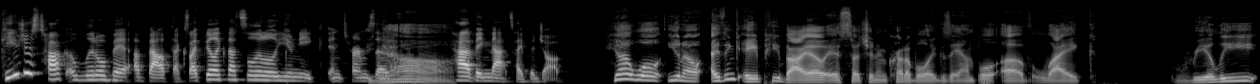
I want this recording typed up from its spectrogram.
can you just talk a little bit about that? Because i feel like that's a little unique in terms of Yeah. having that type of job. Yeah, well, you know, I think AP Bio is such an incredible example of like really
